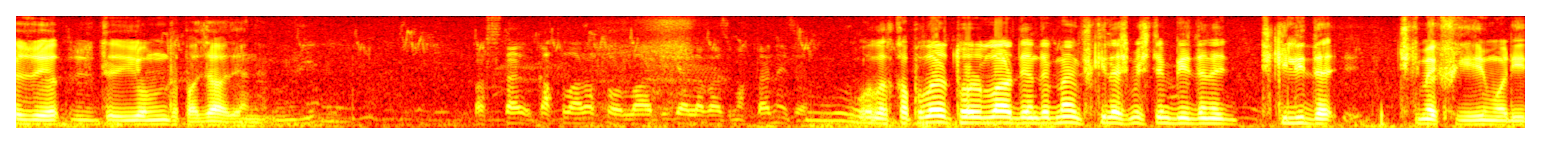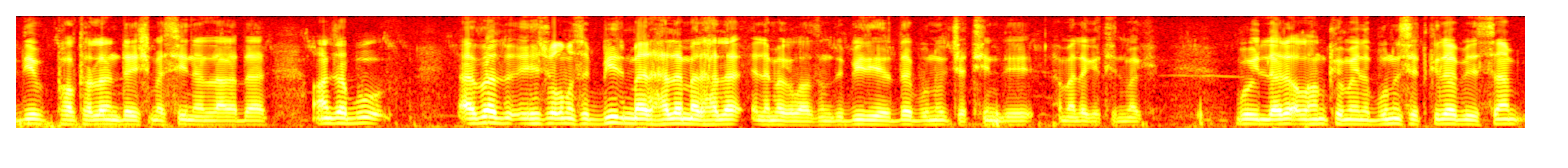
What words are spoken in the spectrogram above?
öz yolunu tapacaq yəni. Başda qapılara torlar, digər ləvazimatlar necə? Valla qapılar, torlar deyəndə mən fikirləşmişdim bir dənə tikili də tikmək fikrim var idi, paltarların dəyişməsi ilə əlaqədar. Ancaq bu əvvəl heç olmasa bir mərhələ-mərhələ eləmək lazımdır. Bir yerdə bunu çətindir əmələ gətirmək. Bu illəri Allahın köməyi ilə bunu setkilə bilsəm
